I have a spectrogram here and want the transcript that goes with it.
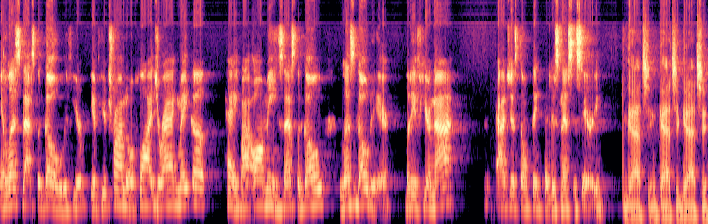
unless that's the goal. If you're if you're trying to apply drag makeup, hey, by all means, that's the goal. Let's go there. But if you're not, I just don't think that it's necessary. Gotcha, gotcha, gotcha.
